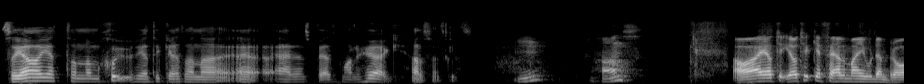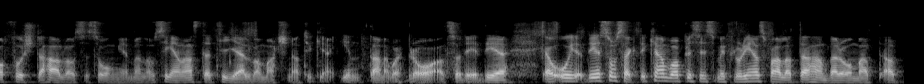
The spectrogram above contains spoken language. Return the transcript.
Så jag har gett honom sju. Jag tycker att han är, är en spelare som har en hög allsvensk klass. Mm. Hans? Ja, jag, ty jag, tycker Fällman gjorde en bra första halva av säsongen, men de senaste 10-11 matcherna tycker jag inte han har varit bra. Alltså det, det, ja, och det är som sagt, det kan vara precis som i Florens fall, att det handlar om att, att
